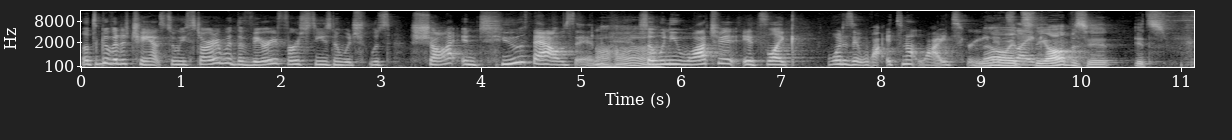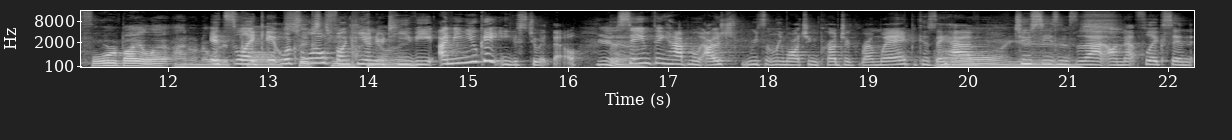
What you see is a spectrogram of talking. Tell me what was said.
Let's give it a chance. So we started with the very first season, which was shot in 2000. Uh-huh. So when you watch it, it's like what is it? It's not widescreen. No, it's, like the opposite. It's four by eleven. I don't know. What it's it's like called. it looks a little funky on your TV. I mean, you get used to it though. Yeah. The same thing happened. I was recently watching Project Runway because they have Oh, two seasons of that on Netflix, and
